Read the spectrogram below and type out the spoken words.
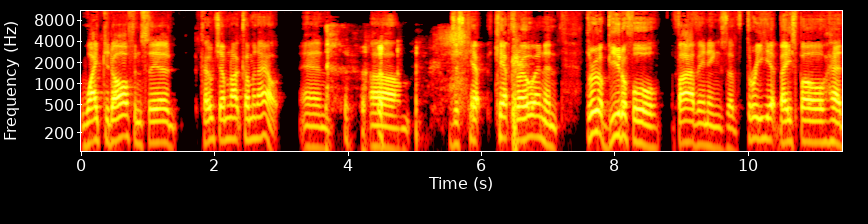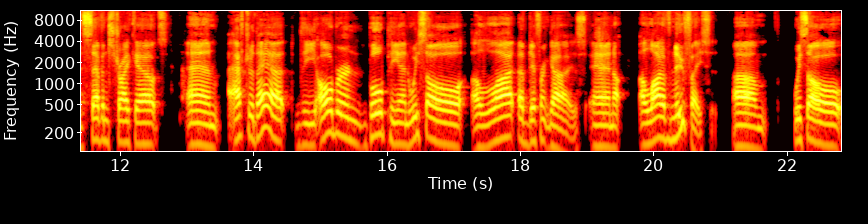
wiped it off and said, "Coach, I'm not coming out," and um, just kept kept throwing and threw a beautiful five innings of three hit baseball, had seven strikeouts. And after that, the Auburn bullpen, we saw a lot of different guys and a lot of new faces. Um, we saw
